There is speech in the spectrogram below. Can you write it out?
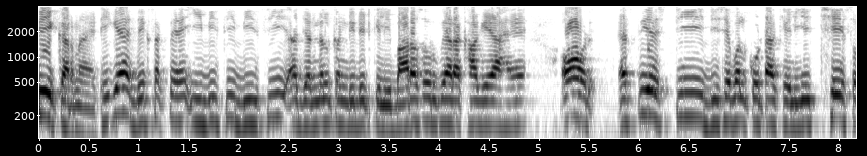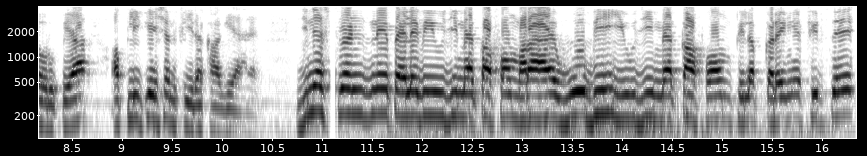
पे करना है, ठीक है? देख सकते हैं ईबीसी बीसी जनरल कैंडिडेट के लिए बारह सौ रुपया रखा गया है और S C S T disable quota के लिए छह सौ रुपया अप्लीकेशन फ़ी रखा गया है। जिन स्टूडेंट ने पहले भी यूजी मैक का फॉर्म भरा है, वो भी यूजी मैक का फॉर्म फिलअप करेंगे फिर से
